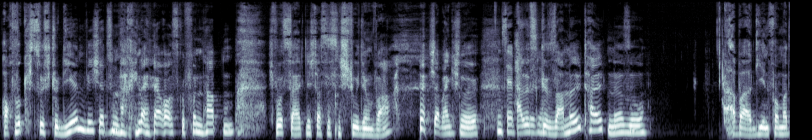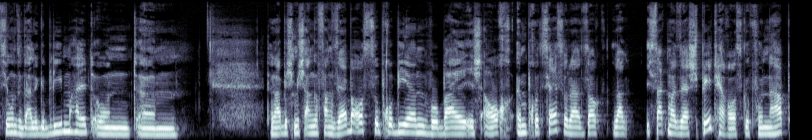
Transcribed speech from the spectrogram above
auch wirklich zu studieren, wie ich jetzt im mhm. Nachhinein herausgefunden habe. Ich wusste halt nicht, dass es ein Studium war. ich habe eigentlich nur alles gesammelt halt, ne, so. Aber die Informationen sind alle geblieben halt und ähm, dann habe ich mich angefangen selber auszuprobieren, wobei ich auch im Prozess oder sag, ich sag mal sehr spät herausgefunden habe,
